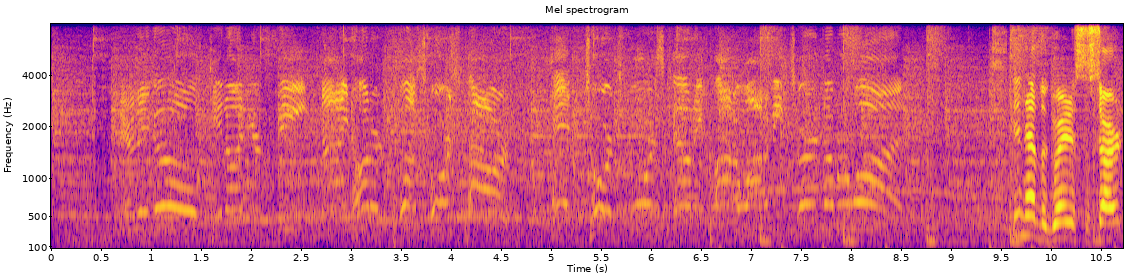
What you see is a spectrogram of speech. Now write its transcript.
There they go. Get on your feet. 900 plus horsepower. Head towards Forest County, Potawatomi, turn number one. Didn't have the greatest to start.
